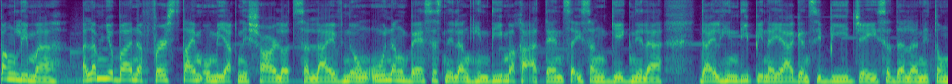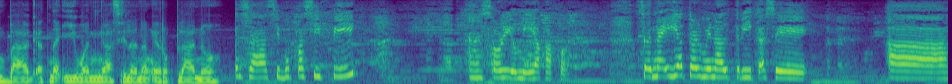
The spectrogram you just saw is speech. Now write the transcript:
Panglima, alam nyo ba na first time umiyak ni Charlotte sa live noong unang beses nilang hindi maka-attend sa isang gig nila dahil hindi pinayagan si BJ sa dala nitong bag at naiwan nga sila ng eroplano? sa Cebu Pacific. Ah, sorry, umiyak ako. Sa NAIA Terminal 3 kasi ah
